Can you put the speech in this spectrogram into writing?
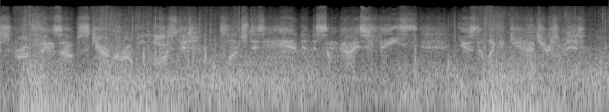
Commissioner screwed things up, Scarecrow lost it, plunged his hand into some guy's face, used it like a catcher's mitt.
